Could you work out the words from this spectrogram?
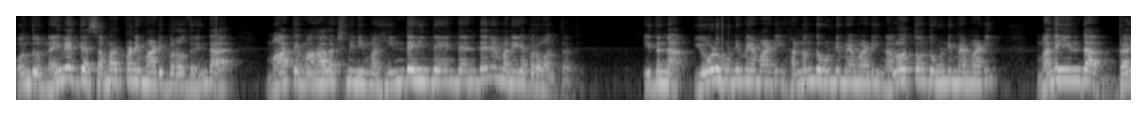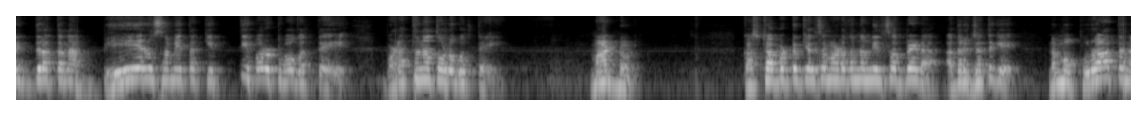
ಒಂದು ನೈವೇದ್ಯ ಸಮರ್ಪಣೆ ಮಾಡಿ ಬರೋದ್ರಿಂದ ಮಾತೆ ಮಹಾಲಕ್ಷ್ಮಿ ನಿಮ್ಮ ಹಿಂದೆ ಹಿಂದೆ ಹಿಂದೆ ಹಿಂದೆನೆ ಮನೆಗೆ ಬರುವಂಥದ್ದು. ಇದನ್ನ ಏಳು ಹುಣ್ಣಿಮೆ ಮಾಡಿ, ಹನ್ನೊಂದು ಹುಣ್ಣಿಮೆ ಮಾಡಿ, ನಲವತ್ತೊಂದು ಹುಣ್ಣಿಮೆ ಮಾಡಿ, ಮನೆಯಿಂದ ದರಿದ್ರತನ ಬೇರು ಸಮೇತ ಕಿತ್ತಿ ಹೊರಟು ಹೋಗುತ್ತೆ, ಬಡತನ ತೊಲಗುತ್ತೆ. ಮಾಡಿ ನೋಡಿ ಕಷ್ಟಪಟ್ಟು ಕೆಲಸ ಮಾಡೋದನ್ನ ನಿಲ್ಸೋದು ಬೇಡ. ಅದರ ಜೊತೆಗೆ ನಮ್ಮ ಪುರಾತನ,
